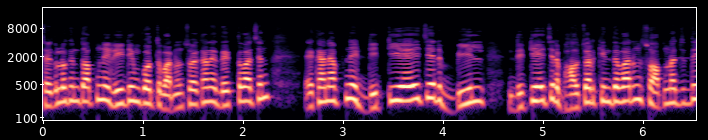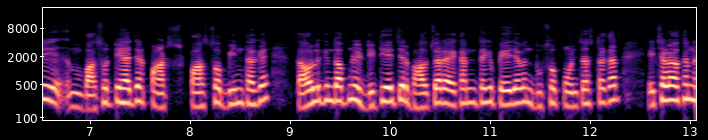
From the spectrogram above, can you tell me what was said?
সেগুলো কিন্তু আপনি রিডিম করতে পারেন। সো এখানে দেখতে পাচ্ছেন, এখানে আপনি ডিটিএইচের বিল ডিটিএইচের ভাউচার কিনতে পারেন। সো আপনার যদি বাষট্টি হাজার পাঁচ পাঁচশো বিন থাকে, তাহলে কিন্তু আপনি ডিটিএইচের ভাউচার এখান থেকে পেয়ে যাবেন দুশো পঞ্চাশ টাকার। এছাড়াও এখানে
